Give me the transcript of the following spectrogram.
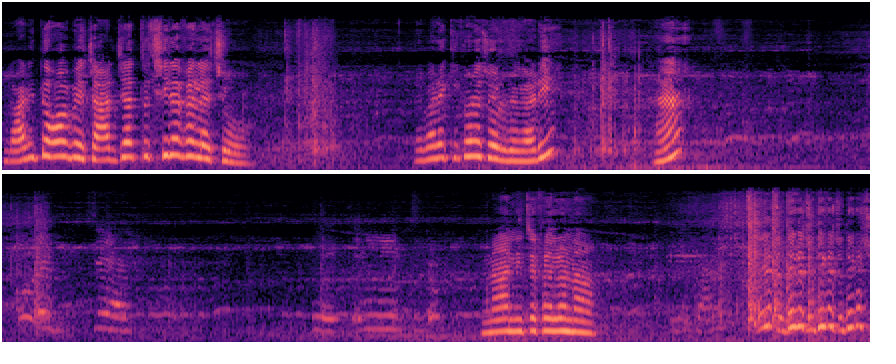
গাড়ি তো হবে চার্জার তো ছিঁড়ে ফেলেছো। এবারে কি করে চলবে গাড়ি? হ্যাঁ? না, নিচে ফেলো না। দেখেছ দেখেছ দেখেছ দেখেছ?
